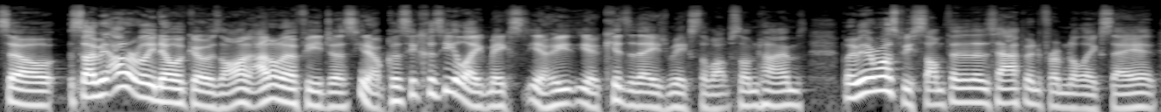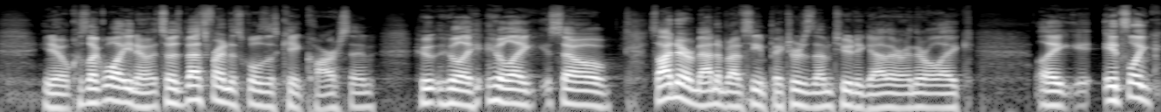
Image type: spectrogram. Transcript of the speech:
So, so I mean, I don't really know what goes on. I don't know if he just, you know, because because he, like makes, you know, he, you know, kids of that age make stuff up sometimes. But I mean, there must be something that has happened for him to like say it, you know, because like, well, you know, so his best friend at school is this kid Carson, who who like who like so so I've never met him, but I've seen pictures of them two together, and they're like, like it's like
